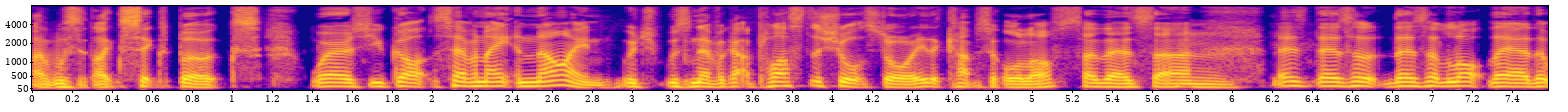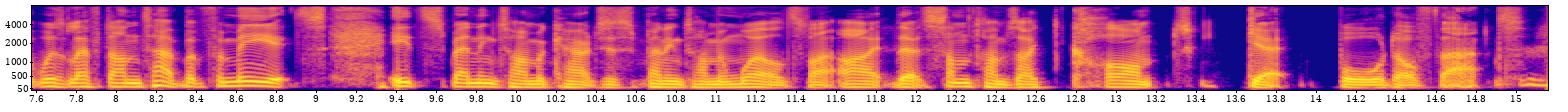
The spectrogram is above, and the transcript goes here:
uh, was it like six books? Whereas you've got seven, eight, and nine, which was never got, plus the short story that caps it all off. So there's uh, there's there's a there's a lot there that was left untapped. But for me, it's it's spending time with characters, spending time in worlds. Like I, there's sometimes I can't get bored of that. Mm.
